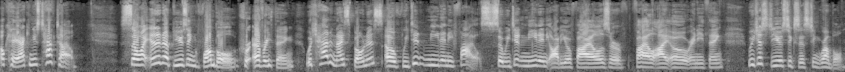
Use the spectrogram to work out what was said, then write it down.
okay, I can use tactile. So I ended up using Rumble for everything, which had a nice bonus of we didn't need any files. So we didn't need any audio files or file I.O. or anything. We just used existing Rumble.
